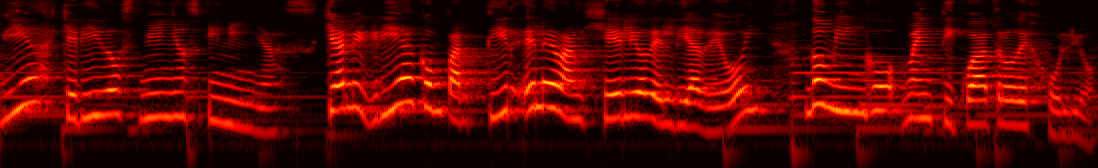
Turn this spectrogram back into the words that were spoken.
días, queridos niños y niñas. Qué alegría compartir el Evangelio del día de hoy, domingo 24 de julio.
